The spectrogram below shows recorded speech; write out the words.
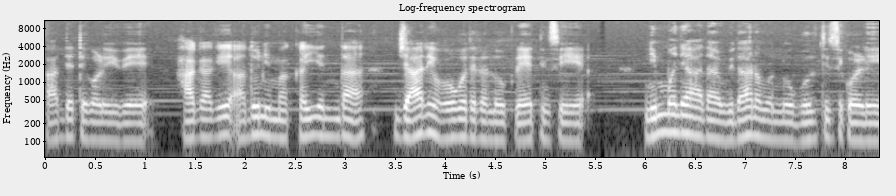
ಸಾಧ್ಯತೆಗಳು ಇವೆ. ಹಾಗಾಗಿ ಅದು ನಿಮ್ಮ ಕೈಯಿಂದ ಜಾರಿ ಹೋಗದಿರಲು ಪ್ರಯತ್ನಿಸಿ. ನಿಮ್ಮದೇ ಆದ ವಿಧಾನವನ್ನು ಗುರುತಿಸಿಕೊಳ್ಳಿ.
